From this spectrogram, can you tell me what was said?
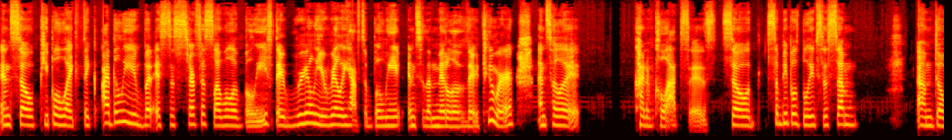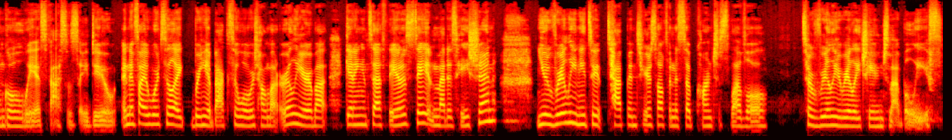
And so people like think, I believe, but it's the surface level of belief. They really, really have to believe into the middle of their tumor until it kind of collapses. So some people's belief system um, don't go away as fast as they do. And if I were to like bring it back to what we are talking about earlier about getting into a theta state and meditation, you really need to tap into yourself in a subconscious level to really, really change that belief.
